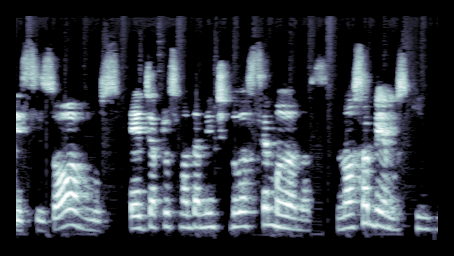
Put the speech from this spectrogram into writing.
esses óvulos é de aproximadamente duas semanas. Nós sabemos que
